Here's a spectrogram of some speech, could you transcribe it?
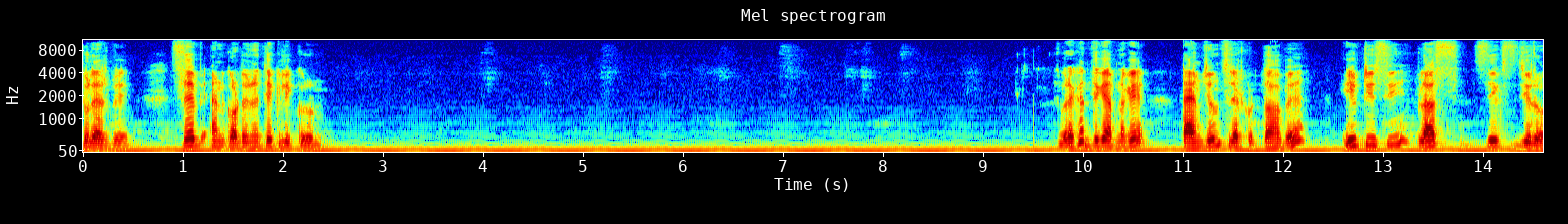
চলে আসবে। সেভ অ্যান্ড কন্টিনিউতে ক্লিক করুন। এবার এখান থেকে আপনাকে টাইম জোন সিলেক্ট করতে হবে। UTC plus six zero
